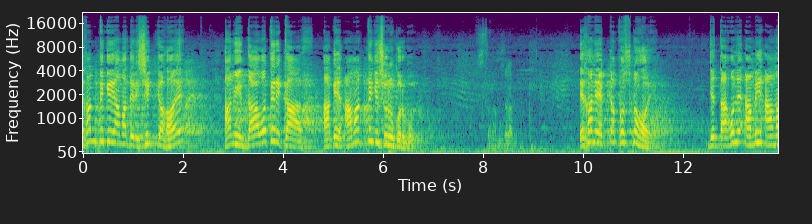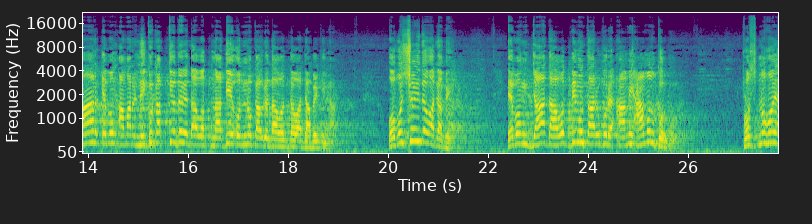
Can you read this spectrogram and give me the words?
এখান থেকে আমাদের শিক্ষা হয়, আমি দাওয়াতের কাজ আগে আমার থেকে শুরু করব। এখানে একটা প্রশ্ন হয়, যে তাহলে আমি আমার এবং আমার নিকটাত্মীয়দের দাওয়াত না দিয়ে অন্য কাউরে দাওয়াত দেওয়া যাবে কিনা? অবশ্যই দেওয়া যাবে। এবং যা দাওয়াত দিব তার উপরে আমি আমল করব। প্রশ্ন হয়,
